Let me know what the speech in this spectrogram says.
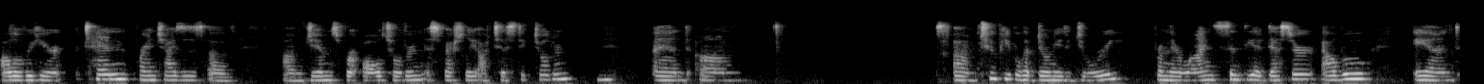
all over here. Ten franchises of um, gyms for all children, especially autistic children. Mm-hmm. And um, um, two people have donated jewelry from their lines, Cynthia Desser Albu and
